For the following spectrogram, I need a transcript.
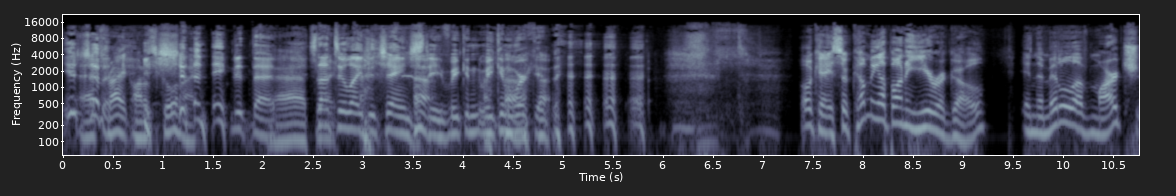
You That's should've, right on a school you night. named it that. That's it's not right. too late to change, Steve. We can we can work it. okay, so coming up on a year ago, in the middle of March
